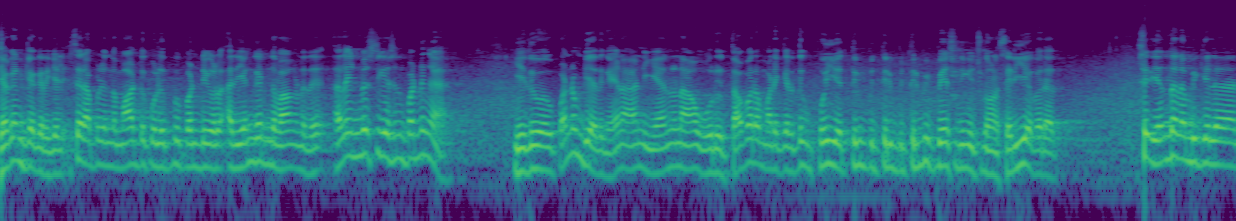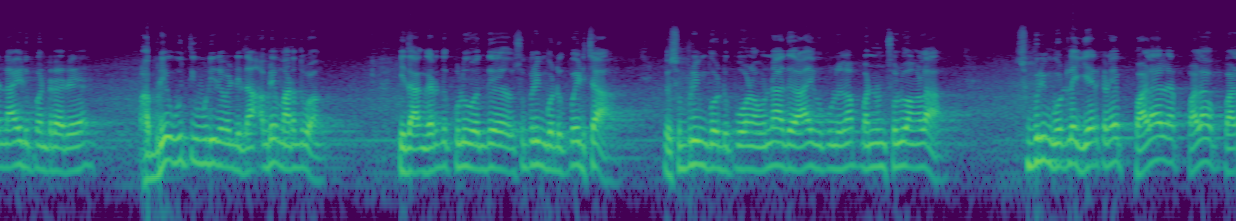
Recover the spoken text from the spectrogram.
ஜெகன் கேட்குற கேள்வி. சரி அப்படி இந்த மாட்டு கொழுப்பு பண்டிகைகள் அது எங்கேருந்து வாங்கினது? அதெல்லாம் இன்வெஸ்டிகேஷன் பண்ணுங்கள் இது பண்ண முடியாதுங்க. ஏன்னா நீங்கள் என்னென்னா ஒரு தவறை மறைக்கிறதுக்கு போய் திருப்பி திருப்பி திருப்பி பேசுனீங்க வச்சுக்கோங்க. சரியாக வராது. சரி எந்த நம்பிக்கையில் நாயுடு பண்ணுறாரு அப்படியே ஊற்றி முடிட வேண்டியதான் அப்படியே மறந்துடுவாங்க. இது அங்கேருந்து குழு வந்து சுப்ரீம் கோர்ட்டுக்கு போயிடுச்சா? இப்போ சுப்ரீம் கோர்ட்டு போன உடனே அது ஆய்வு குழுலாம் பண்ணுன்னு சொல்லுவாங்களா? சுப்ரீம் கோர்ட்டில் ஏற்கனவே பல பல பல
